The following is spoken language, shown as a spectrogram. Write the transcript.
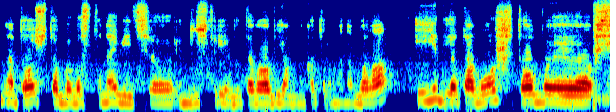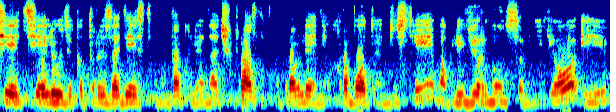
на то, чтобы восстановить э, индустрию до того объема, на котором она была и для того, чтобы все те люди, которые задействованы так или иначе в разных направлениях работы индустрии, могли вернуться в нее и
